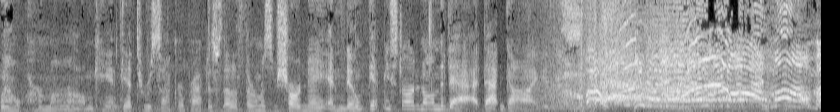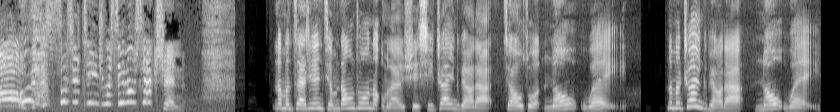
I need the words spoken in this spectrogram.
Well, her mom can't get through soccer practice without a thermos of Chardonnay, and don't get me started on the dad. That guy is. Oh, my God! Oh, my God! Mom! Oh, this is such a dangerous intersection! 那么在今天节目当中呢，我们来学习这样一个表达，叫做 “no way”。 那么这样一个表达 “no way”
